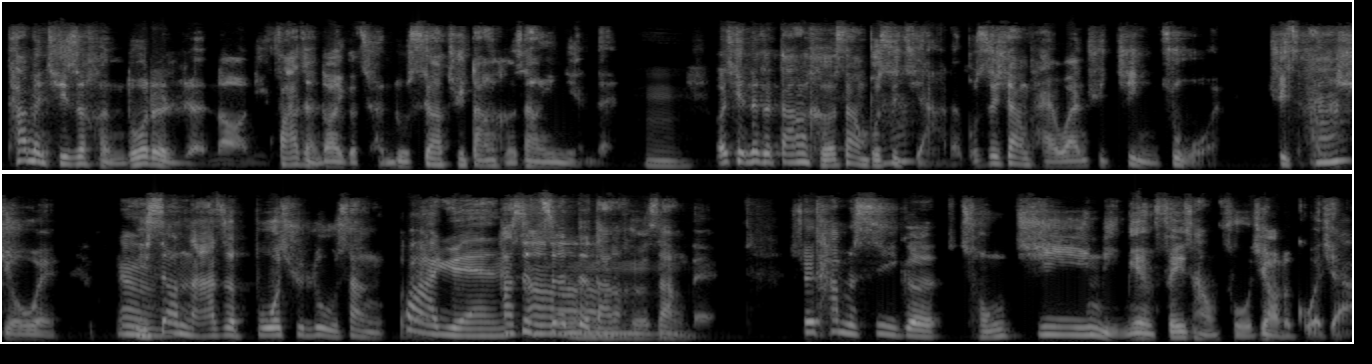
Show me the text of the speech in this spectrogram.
他们其实很多的人哦，你发展到一个程度是要去当和尚一年的，嗯，而且那个当和尚不是假的，啊、不是像台湾去静坐，去禅修，哎，你是要拿着钵去路上化缘，他是真的当和尚的，嗯、所以他们是一个从基因里面非常佛教的国家。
